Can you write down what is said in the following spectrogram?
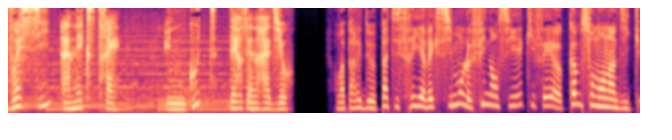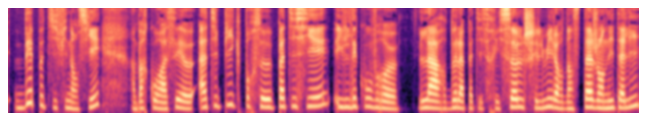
Voici un extrait, une goutte d'Airzen Radio. On va parler de pâtisserie avec Simon le financier qui fait, euh, comme son nom l'indique, des petits financiers. Un parcours assez euh, atypique pour ce pâtissier. Il découvre euh, l'art de la pâtisserie seul chez lui lors d'un stage en Italie.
